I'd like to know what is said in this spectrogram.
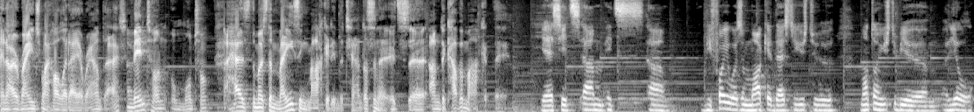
and I arrange my holiday around that. Menton or Menton has the most amazing market in the town, doesn't it? It's an undercover market there. Yes, it's um, it's um, before it was a market. That used to Menton used to be a, um, a little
